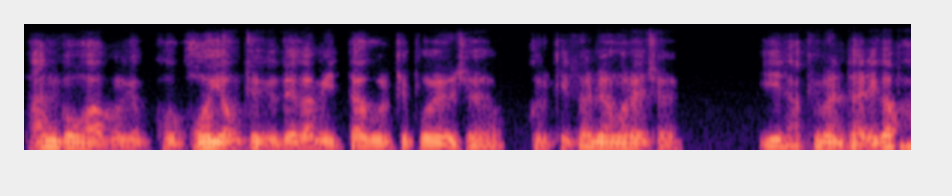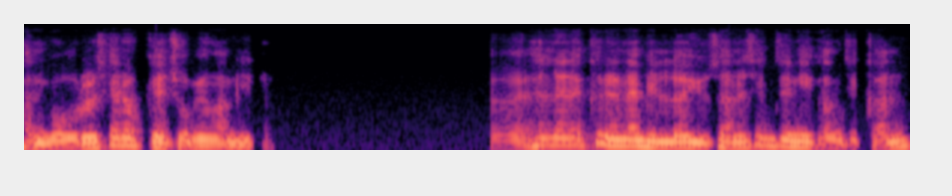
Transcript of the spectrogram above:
반고하고 거의 영적 유대감이 있다고 이렇게 보여줘요. 그렇게 설명을 해줘요. 이 다큐멘터리가 반고를 새롭게 조명합니다. 어, 헬렌의 크레네 밀러의 유산을 생생히 강직한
